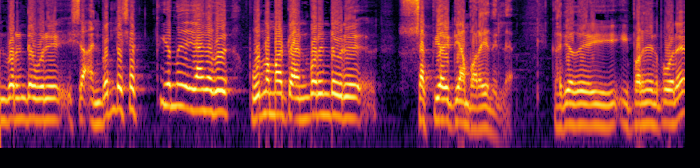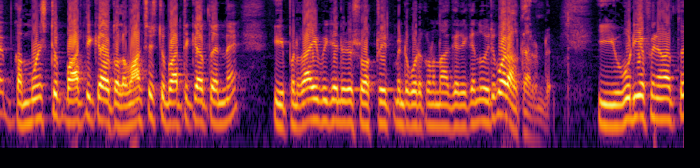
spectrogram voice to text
അൻവറിന്റെ ഒരു അൻവറിന്റെ ശക്തി എന്ന് ഞാനത് പൂർണമായിട്ടും അൻവറിന്റെ ഒരു ശക്തിയായിട്ട് ഞാൻ പറയുന്നില്ല. കാര്യം അത് ഈ ഈ പറഞ്ഞതുപോലെ കമ്മ്യൂണിസ്റ്റ് പാർട്ടിക്കകത്തുള്ള മാർക്സിസ്റ്റ് പാർട്ടിക്കകത്ത് തന്നെ ഈ പിണറായി വിജയൻ ഒരു ഷോക്ക് ട്രീറ്റ്മെന്റ് കൊടുക്കണമെന്ന് ആഗ്രഹിക്കുന്ന ഒരുപാട് ആൾക്കാരുണ്ട്. ഈ യു ഡി എഫിനകത്ത്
